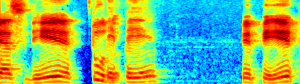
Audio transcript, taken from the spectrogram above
PSD, tudo. PP. PP.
